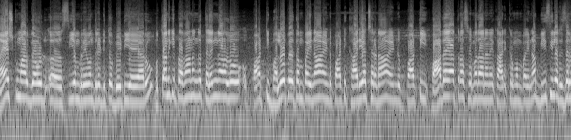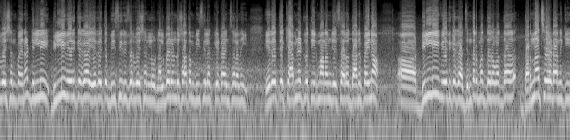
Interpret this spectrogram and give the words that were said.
Mahesh Kumar Goud CM Revanth రెడ్డితో భేటీ అయ్యారు. మొత్తానికి ప్రధానంగా తెలంగాణలో పార్టీ బలోపేతం పైన అండ్ పార్టీ కార్యాచరణ అండ్ పార్టీ పాదయాత్ర శ్రమదాన్ అనే కార్యక్రమం పైన బీసీల రిజర్వేషన్ పైన ఢిల్లీ ఢిల్లీ వేదికగా ఏదైతే బీసీ రిజర్వేషన్లు నలభై రెండు శాతం బీసీలకు కేటాయించాలని ఏదైతే కేబినెట్లో తీర్మానం చేశారో దానిపైన ఢిల్లీ వేదికగా జంతర్ మద్దర్ వద్ద ధర్నా చేయడానికి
